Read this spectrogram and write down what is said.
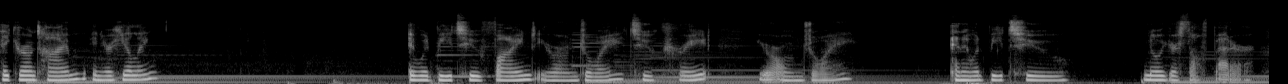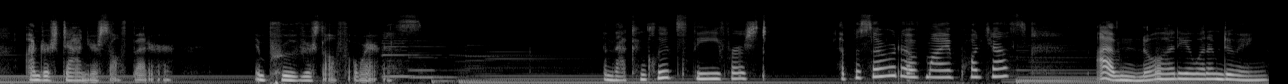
Take your own time in your healing. It would be to find your own joy, to create your own joy. And it would be to know yourself better, understand yourself better, improve your self awareness. And that concludes the first episode of my podcast. I have no idea what I'm doing.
